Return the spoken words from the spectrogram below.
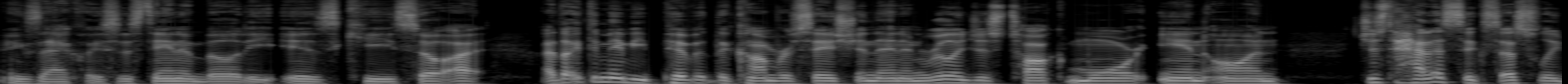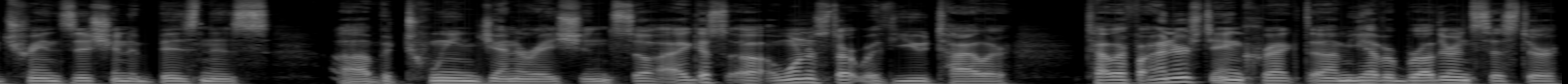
Exactly, sustainability is key. So I I'd like to maybe pivot the conversation then and really just talk more in on just how to successfully transition a business uh, between generations. So I guess uh, I want to start with you, Tyler. Tyler, if I understand correct, um, you have a brother and sister,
